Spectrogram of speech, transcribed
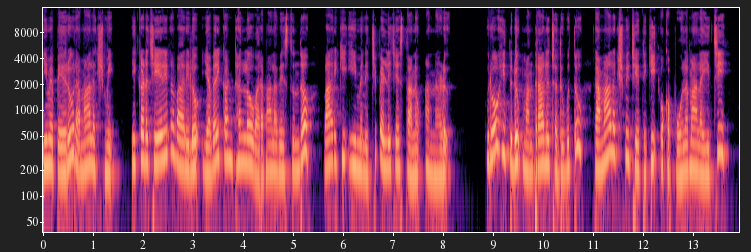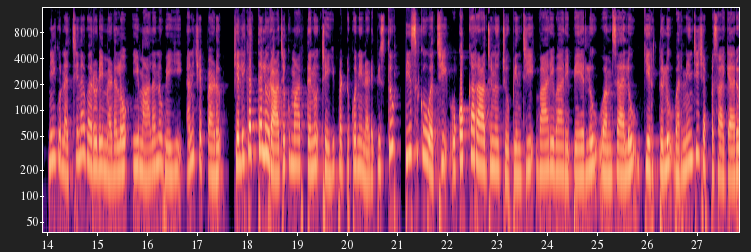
ఈమె పేరు రమాలక్ష్మి. ఇక్కడ చేరిన వారిలో ఎవరి కంఠంలో వరమాల వేస్తుందో వారికి ఈమెనిచ్చి పెళ్ళి చేస్తాను అన్నాడు. పురోహితుడు మంత్రాలు చదువుతూ రమాలక్ష్మి చేతికి ఒక పూలమాల ఇచ్చి నీకు నచ్చిన వరుడి మెడలో ఈ మాలను వెయ్యి అని చెప్పాడు. చెలికత్తెలు రాజకుమార్తెను చెయ్యి పట్టుకుని నడిపిస్తూ తీసుకువచ్చి ఒక్కొక్క రాజును చూపించి వారి వారి పేర్లు వంశాలు కీర్తులు వర్ణించి చెప్పసాగారు.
